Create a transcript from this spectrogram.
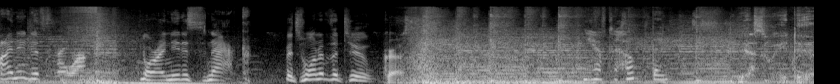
I need to throw up, or I need a snack. It's one of the two. Gross. You have to help them. Yes, we do.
